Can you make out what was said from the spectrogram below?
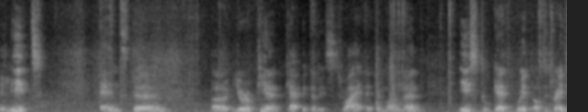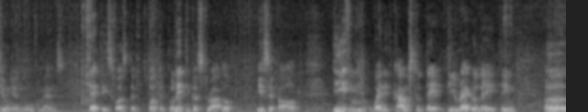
elite and the uh, European capitalists try at the moment is to get rid of the trade union movement. That is what the, what the political struggle is about. Even when it comes to de deregulating uh,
